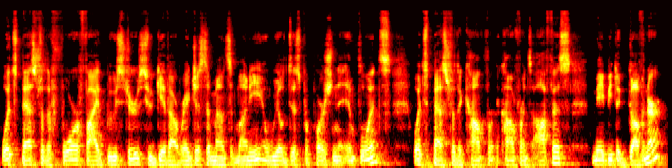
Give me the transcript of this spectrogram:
what's best for the four or five boosters who give outrageous amounts of money and wield disproportionate influence what's best for the confer- conference office maybe the governor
